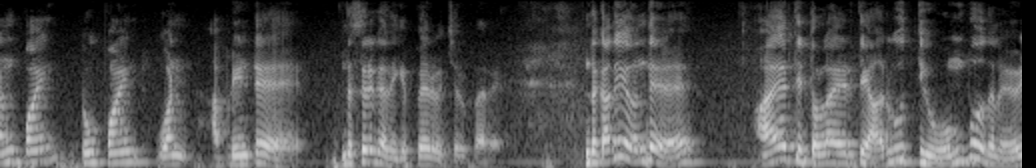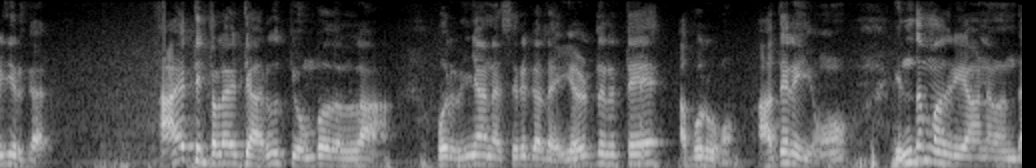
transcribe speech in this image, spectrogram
one point two point one அப்படின்ட்டு இந்த சிறுகதைக்கு பேர் வச்சுருப்பாரு. இந்த கதையை வந்து ஆயிரத்தி தொள்ளாயிரத்தி அறுபத்தி ஒம்போதில் எழுதியிருக்காரு. ஆயிரத்தி தொள்ளாயிரத்தி அறுபத்தி ஒம்போதெல்லாம் ஒரு விஞ்ஞான சிறுகதை எழுதுறதே அபூர்வம். அதிலையும் இந்த மாதிரியான வந்து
